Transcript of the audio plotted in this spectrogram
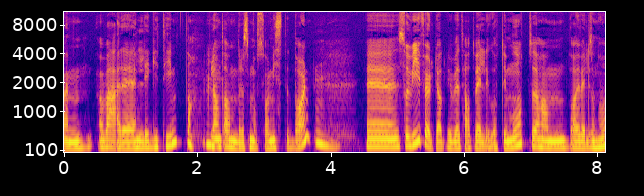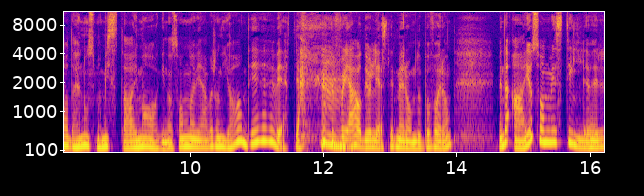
en, være legitimt, da, blant mm. andre som også har mistet barn. Mm. Eh, så vi følte at vi ble tatt veldig godt imot. Han var jo veldig sånn 'Å, det er jo noe som har mista i magen', og sånn. Og jeg var sånn 'Ja, det vet jeg'. Mm. For jeg hadde jo lest litt mer om det på forhånd. Men det er jo sånn vi stiller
